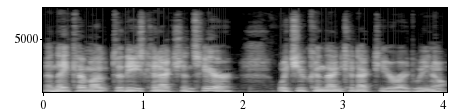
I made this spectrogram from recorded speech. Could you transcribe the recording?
and they come out to these connections here, which you can then connect to your Arduino.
